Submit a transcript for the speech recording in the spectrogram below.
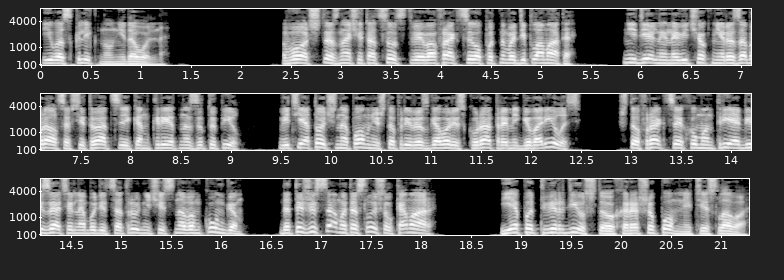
и воскликнул недовольно. «Вот что значит отсутствие во фракции опытного дипломата! Недельный новичок не разобрался в ситуации и конкретно затупил. Ведь я точно помню, что при разговоре с кураторами говорилось, что фракция Хуман-3 обязательно будет сотрудничать с новым Кунгом. Да ты же сам это слышал, Камар!» Я подтвердил, что хорошо помню те слова,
